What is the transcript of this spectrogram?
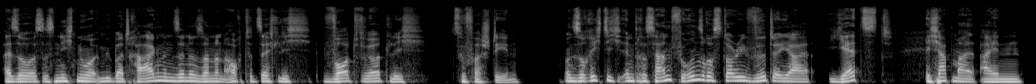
Also es ist nicht nur im übertragenen Sinne, sondern auch tatsächlich wortwörtlich zu verstehen. Und so richtig interessant für unsere Story wird er ja jetzt. Ich habe mal einen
